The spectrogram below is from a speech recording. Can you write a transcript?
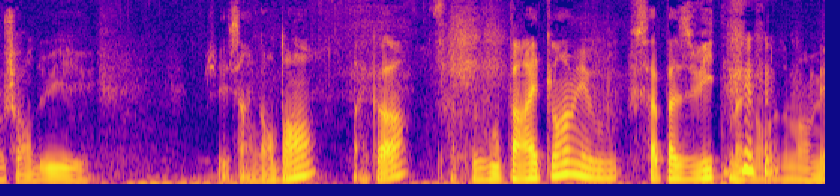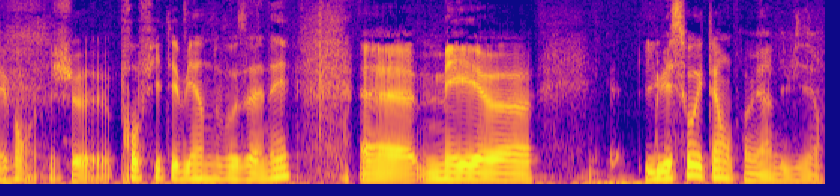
aujourd'hui, j'ai 50 ans, d'accord Ça peut vous paraître loin, mais vous- ça passe vite, malheureusement. mais bon, je profitez bien de vos années. Euh, mais euh, l'USO était en première division.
